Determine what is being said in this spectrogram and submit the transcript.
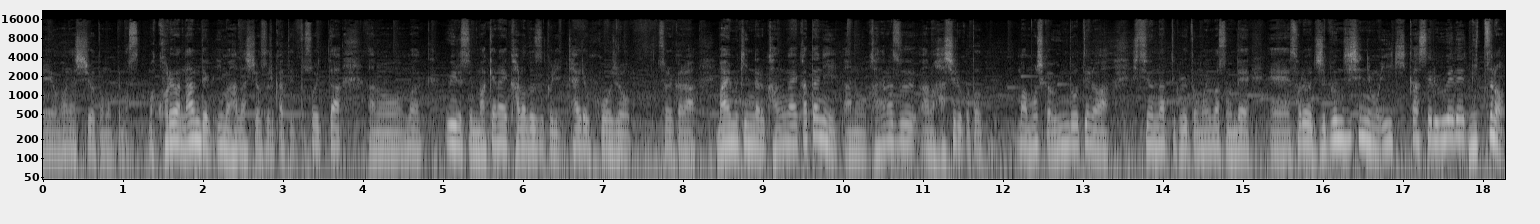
えお話ししようと思ってます、まあ、これは何で今話をするかというとそういったあの、まあ、ウイルスに負けない体づくり体力向上それから前向きになる考え方にあの必ずあの走ることまあ、もしくは運動っていうのは必要になってくると思いますので、えー、それを自分自身にも言い聞かせる上で3つの、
